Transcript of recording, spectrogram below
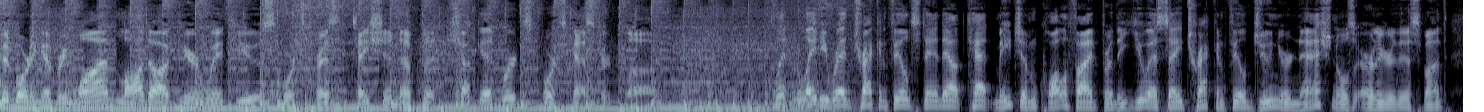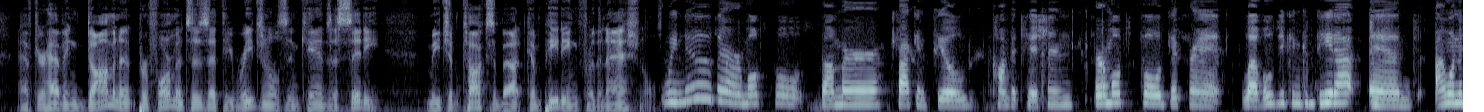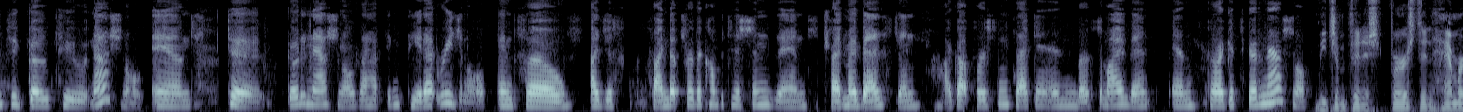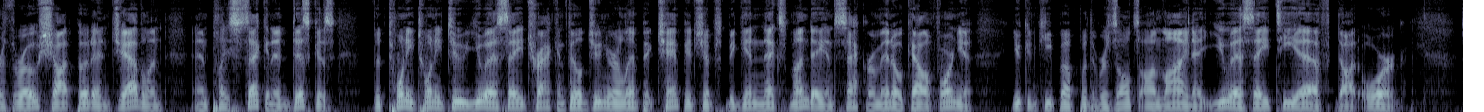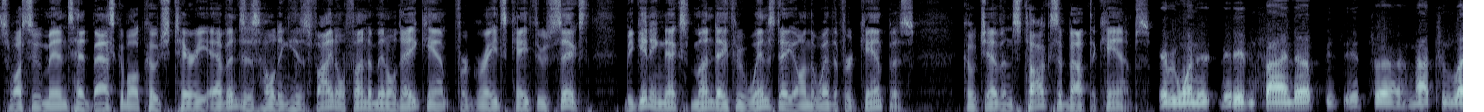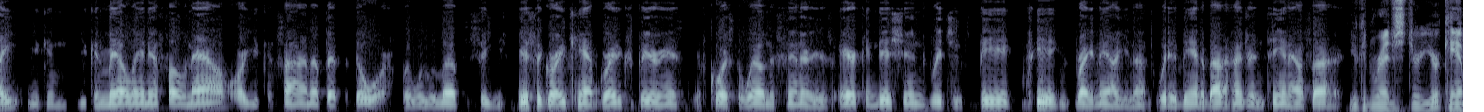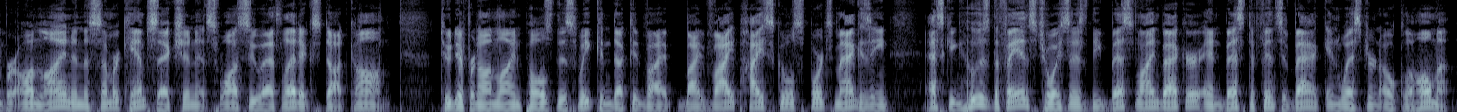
Good morning, everyone. Law Dog here with you. Sports presentation of the Chuck Edwards Sportscaster Club. Clinton Lady Red track and field standout Kat Meacham qualified for the USA Track and Field Junior Nationals earlier this month after having dominant performances at the regionals in Kansas City. Meacham talks about competing for the Nationals. We knew there are multiple summer track and field competitions. There are multiple different levels you can compete at, and I wanted to go to Nationals. And to go to Nationals, I have to compete at regionals. And so I just signed up for the competitions and tried my best, and I got first and second in most of my events. And so I get to go to Nationals. Meacham finished first in hammer throw, shot put, and javelin, and placed second in discus. The 2022 USA Track and Field Junior Olympic Championships begin next Monday in Sacramento, California. You can keep up with the results online at usatf.org. SWOSU men's head basketball coach Terry Evans is holding his final fundamental day camp for grades K through 6th beginning next Monday through Wednesday on the Weatherford campus. Coach Evans talks about the camps. Everyone that, that isn't signed up, it's, it's uh, not too late. You can you can mail in info now, or you can sign up at the door. But we would love to see you. It's a great camp, great experience. Of course, the wellness center is air conditioned, which is big, big right now. You know, with it being about 110 outside. You can register your camper online in the summer camp section at SWOSUathletics.com. Two different online polls this week conducted by, by Vype High School Sports Magazine asking who is the fans' choice as the best linebacker and best defensive back in Western Oklahoma.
